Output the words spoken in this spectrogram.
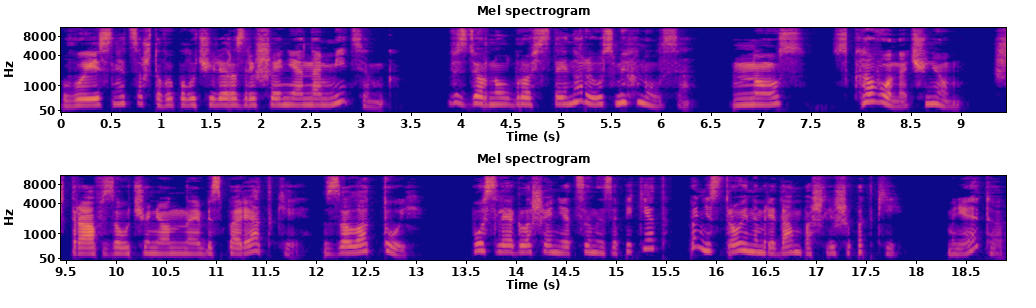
выяснится, что вы получили разрешение на митинг? Вздернул бровь Стейнар и усмехнулся. Ну-с, с кого начнем? Штраф за учиненные беспорядки золотой. После оглашения цены за пикет по нестроенным рядам пошли шепотки. Мне это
